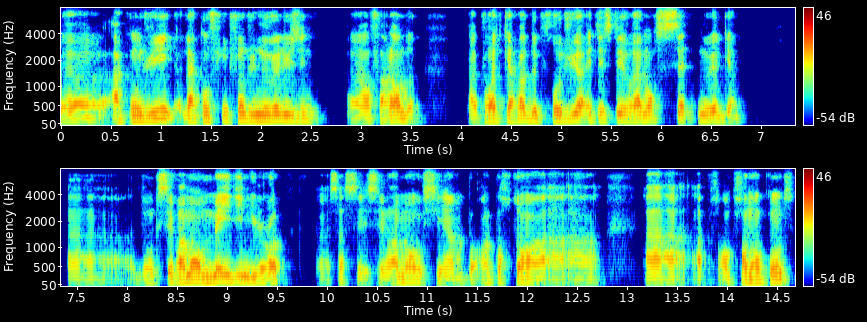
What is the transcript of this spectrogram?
euh, a, conduit la construction d'une nouvelle usine euh, en Finlande pour être capable de produire et tester vraiment cette nouvelle gamme. donc c'est vraiment made in Europe. ça c'est vraiment aussi important à, en prendre en compte.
